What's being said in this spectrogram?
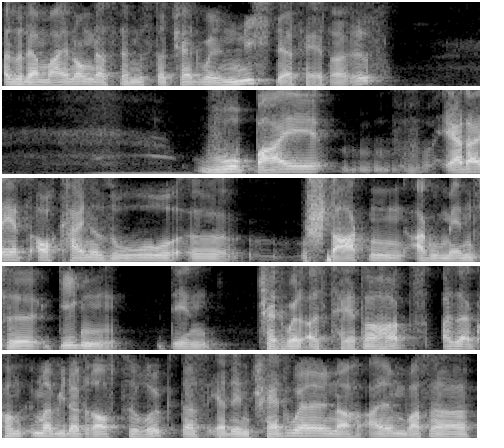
also der Meinung, dass der Mr. Chadwell nicht der Täter ist. Wobei er da jetzt auch keine so äh, starken Argumente gegen den Chadwell als Täter hat. Also er kommt immer wieder darauf zurück, dass er den Chadwell nach allem, was er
